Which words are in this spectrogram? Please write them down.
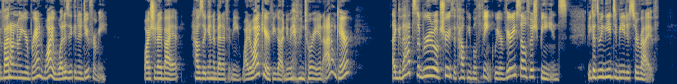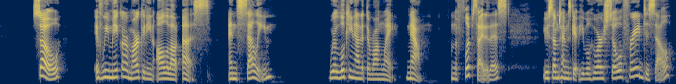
If I don't know your brand, why? What is it going to do for me? Why should I buy it? How's it going to benefit me? Why do I care if you got new inventory in? I don't care. Like, that's the brutal truth of how people think. We are very selfish beings because we need to be to survive. So, if we make our marketing all about us and selling, we're looking at it the wrong way. Now, on the flip side of this, you sometimes get people who are so afraid to sell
